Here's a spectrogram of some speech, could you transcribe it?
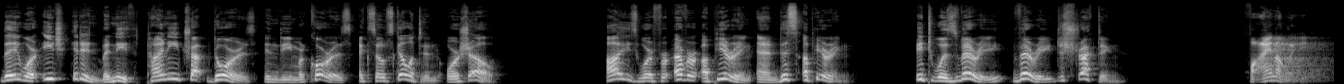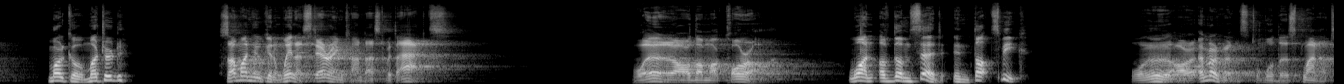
They were each hidden beneath tiny trapdoors in the Mercora's exoskeleton or shell. Eyes were forever appearing and disappearing. It was very, very distracting. Finally, Marco muttered. Someone who can win a staring contest with Axe. Where are the Mercora? One of them said in thought speak. We are immigrants to this planet.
